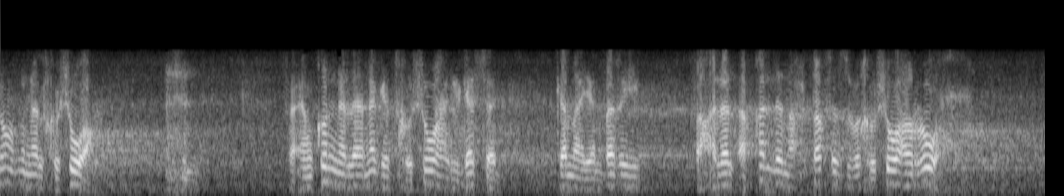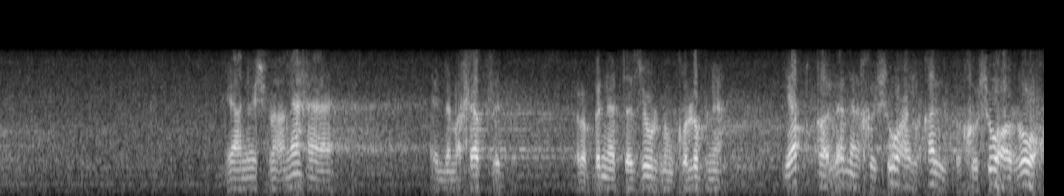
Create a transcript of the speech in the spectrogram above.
نوع من الخشوع. فإن كنا لا نجد خشوع الجسد كما ينبغي فعلى الأقل نحتفظ بخشوع الروح. يعني مش معناها إن مخافة ربنا تزول من قلوبنا يبقى لنا خشوع القلب خشوع الروح.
